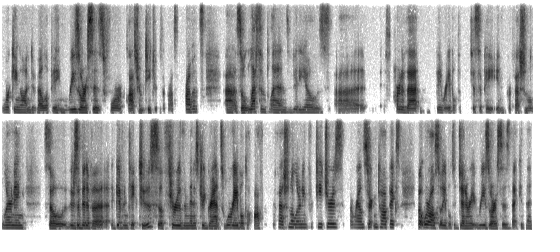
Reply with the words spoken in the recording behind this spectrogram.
working on developing resources for classroom teachers across the province. Uh, so lesson plans, videos, uh, as part of that, they were able to participate in professional learning. So there's a bit of a, give and take too. So through the ministry grants, we're able to offer professional learning for teachers around certain topics, but we're also able to generate resources that can then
